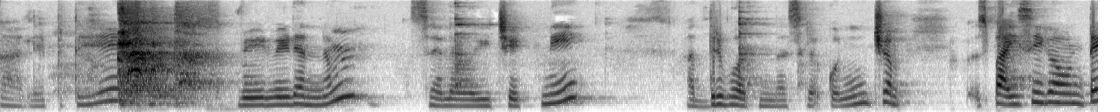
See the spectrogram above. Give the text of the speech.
కలిపితే వేడివేడి అన్నం అసలు ఈ చట్నీ అద్రిపోతుంది అసలు. కొంచెం స్పైసీగా ఉంటే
